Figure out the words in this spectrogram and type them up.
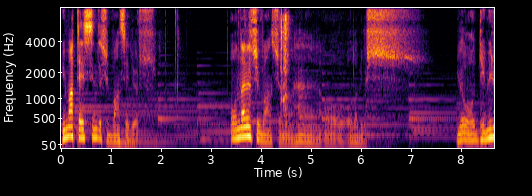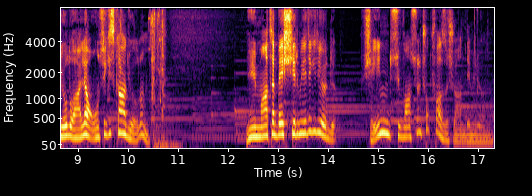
Mühimmat tesisini de sübvanse ediyoruz. Onların sübvansiyonu. Ha, o olabilir. Yo demiryolu hala 18K diyor oğlum. Mühimmata 5.27 gidiyordu. Şeyin sübvansiyonu çok fazla şu an demiryolunun.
